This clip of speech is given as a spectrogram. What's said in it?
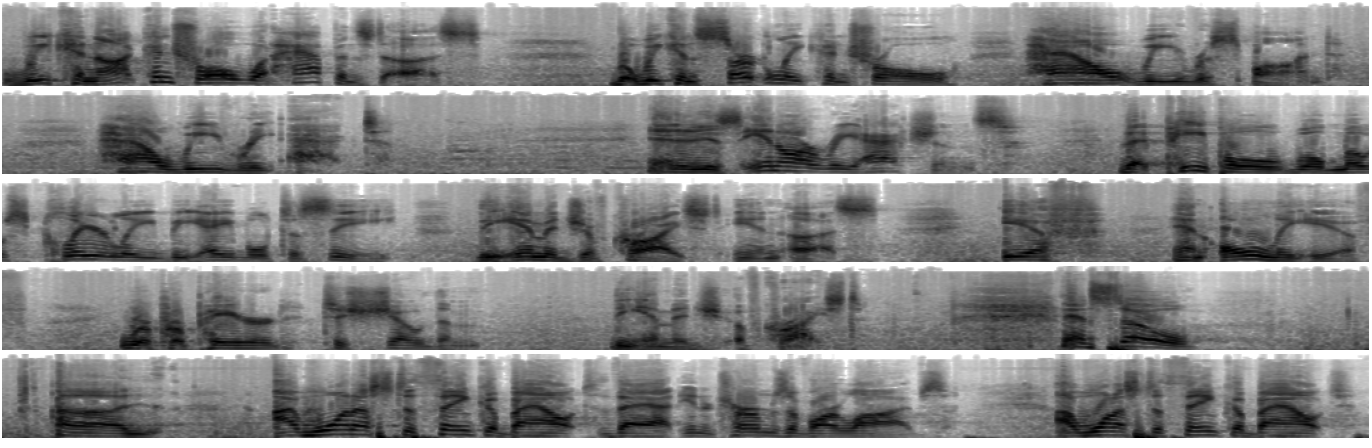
We cannot control what happens to us, but we can certainly control how we respond, how we react. And it is in our reactions that people will most clearly be able to see the image of Christ in us if and only if we're prepared to show them the image of Christ. And so, uh, I want us to think about that in terms of our lives. I want us to think about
